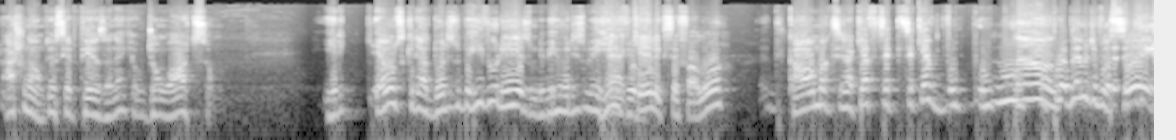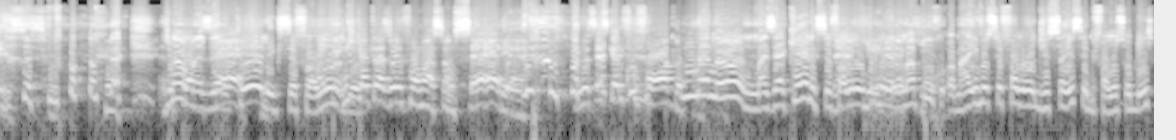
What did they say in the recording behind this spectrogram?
Acho não, tenho certeza, né? Que é o John Watson. E ele é um dos criadores do behaviorismo, behaviorismo behavior. É aquele que você falou? Calma, que você já quer. Você, quer. O, o, não. o problema de vocês. não, mas é aquele que você falou. É que a gente do... quer trazer informação séria e vocês querem fofoca. Não, não, mas é aquele que você é falou aqui, primeiro. É mas por, aí você falou disso aí, você me falou sobre isso.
